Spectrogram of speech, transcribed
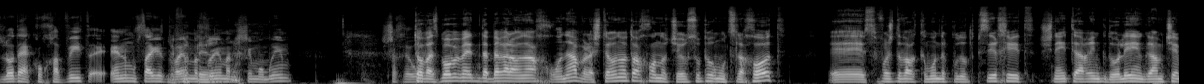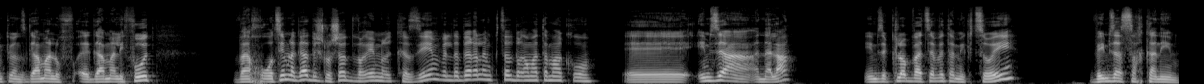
לא יודע, כוכבית, אין מושג איזה דברים. הזויים אנשים אומרים, שחררו. טוב, אז בואו באמת נדבר על העונה האחרונה, אבל השתי עונות האחרונות שהיו סופר מוצלחות. אה, בסופו של דבר כמות נקודות פסיכית, שני תארים גדולים, גם צ'מפיונס, גם, אלופ, אה, גם אליפות. ואנחנו רוצים לגעת בשלושה דברים מרכזיים ולדבר עליהם קצת ברמת המקרו. אה, אם זה ההנהלה, אם זה קלופ והצוות המקצועי, ואם זה השחקנים.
